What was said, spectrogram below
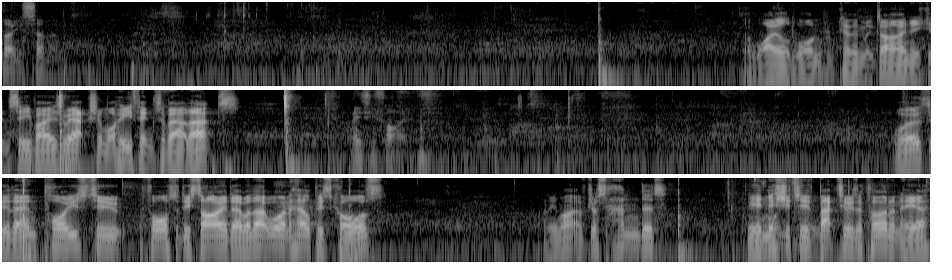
Hundred and thirty-seven. A wild one from Kevin McDine. You can see by his reaction what he thinks about that. Eighty-five. Worsley then poised to force a decider, but that won't help his cause. And he might have just handed the initiative back to his opponent here.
